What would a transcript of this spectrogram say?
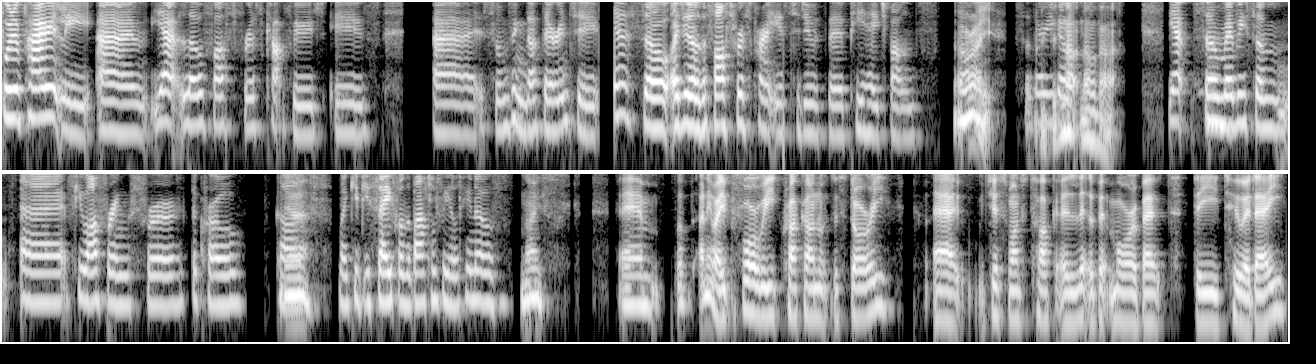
But apparently, um, yeah, low phosphorus cat food is uh something that they're into. Yeah, so I don't know. The phosphorus apparently is to do with the pH balance. All right. So there I you did go. not know that. Yeah, so Hmm. maybe some uh few offerings for the crow gods might keep you safe on the battlefield. Who knows? Nice. Um, but anyway, before we crack on with the story, uh, we just want to talk a little bit more about the Tuatha.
